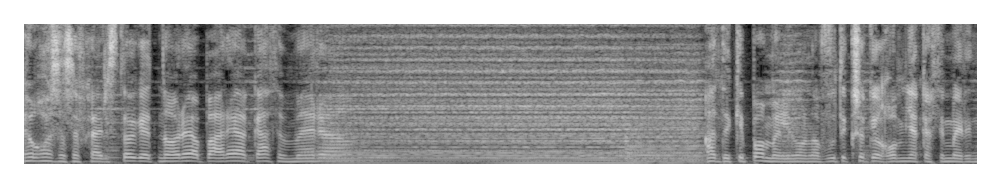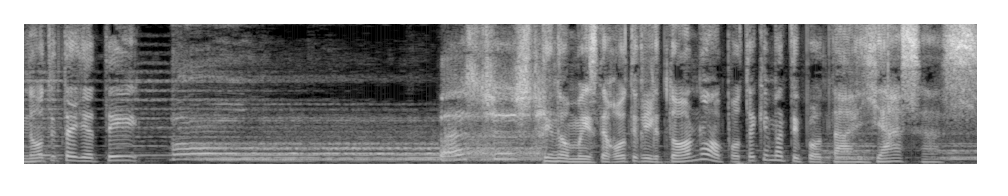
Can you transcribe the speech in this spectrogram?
Εγώ σας ευχαριστώ για την ωραία παρέα κάθε μέρα Άντε και πάμε λίγο να βούτυξω κι εγώ μια καθημερινότητα γιατί... Τι νομίζετε, εγώ τη γλιτώνω, ποτέ και με τίποτα. Γεια σας.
